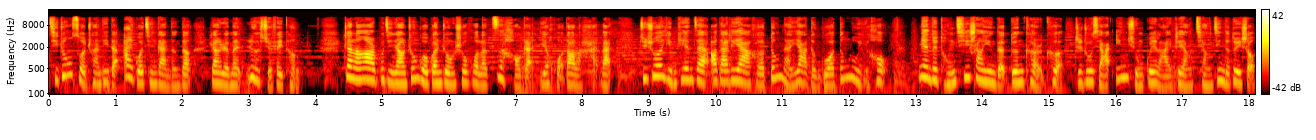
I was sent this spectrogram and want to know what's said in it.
其中所传递的爱国情感等等，让人们热血沸腾。《战狼二》不仅让中国观众收获了自豪感，也火到了海外。据说，影片在澳大利亚和东南亚等国登陆以后。面对同期上映的《敦刻尔克》《蜘蛛侠：英雄归来》这样强劲的对手，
